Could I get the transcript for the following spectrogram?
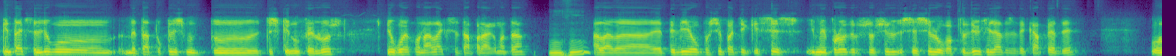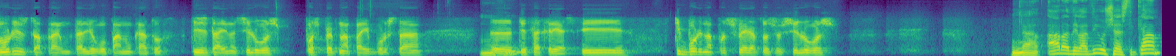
Κοιτάξτε λίγο μετά το κλείσιμο του, της κοινοφιλούς, λίγο έχουν αλλάξει τα πράγματα. Αλλά ε, επειδή όπως είπατε και εσείς είμαι πρόεδρος στο σύλλο- σε σύλλογο από το 2015, γνωρίζω τα πράγματα λίγο πάνω κάτω. Τι ζητάει ένας σύλλογος, πώς πρέπει να πάει μπροστά, ε, τι θα χρειαστεί, τι μπορεί να προσφέρει αυτός ο σύλλογος. Να, άρα δηλαδή ουσιαστικά,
